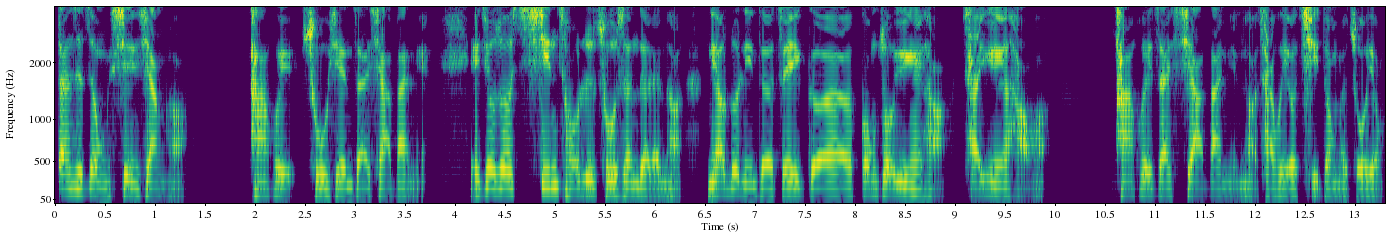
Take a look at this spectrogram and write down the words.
但是这种现象哈，它会出现在下半年，也就是说辛丑日出生的人哈，你要论你的这一个工作运也好，财运也好哈，它会在下半年哈才会有启动的作用。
